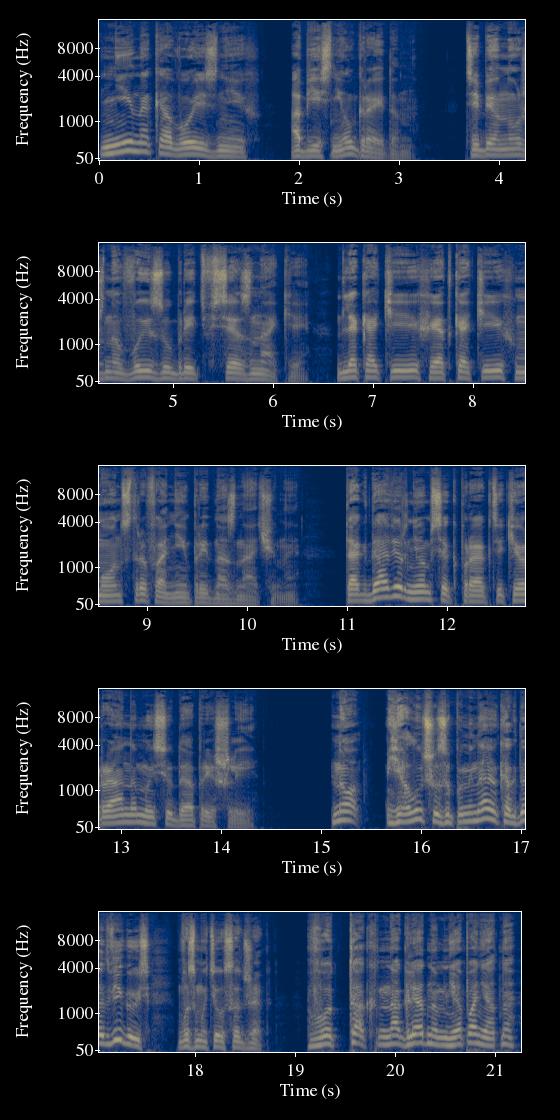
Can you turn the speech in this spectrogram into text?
ни на кого из них», — объяснил Грейден. Тебе нужно вызубрить все знаки, для каких и от каких монстров они предназначены. Тогда вернемся к практике, рано мы сюда пришли». «Но я лучше запоминаю, когда двигаюсь», — возмутился Джек. «Вот так наглядно мне понятно».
